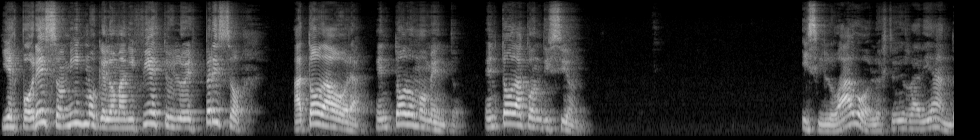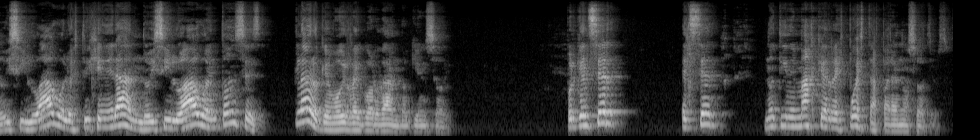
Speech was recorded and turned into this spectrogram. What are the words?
Y es por eso mismo que lo manifiesto y lo expreso a toda hora, en todo momento, en toda condición. Y si lo hago, lo estoy irradiando. Y si lo hago, lo estoy generando. Y si lo hago, entonces, claro que voy recordando quién soy. Porque el ser, el ser no tiene más que respuestas para nosotros.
